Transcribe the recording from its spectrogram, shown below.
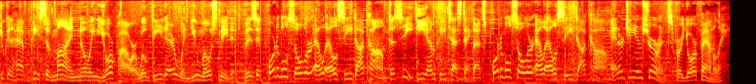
You can have peace of mind knowing your power will be there when you most need it. Visit portablesolarllc.com to see EMP testing. That's portablesolarllc.com. Energy insurance for your family.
